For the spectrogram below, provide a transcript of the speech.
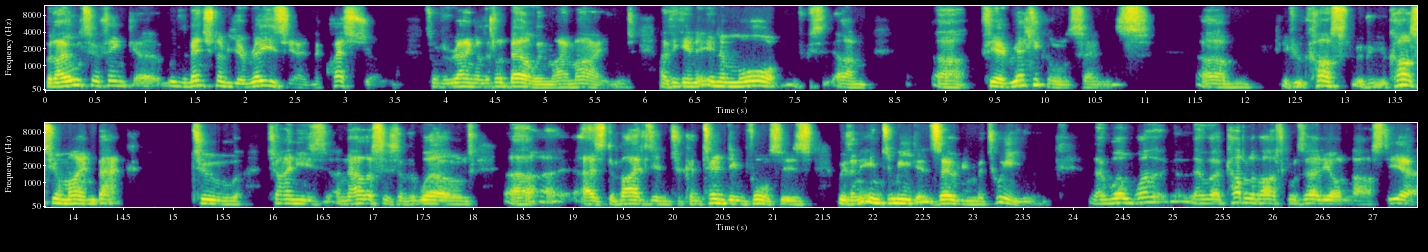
but I also think uh, with the mention of Eurasia in the question sort of rang a little bell in my mind. I think in in a more um, uh, theoretical sense, um, if you cast if you cast your mind back to Chinese analysis of the world uh, as divided into contending forces with an intermediate zone in between. There were one, there were a couple of articles early on last year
